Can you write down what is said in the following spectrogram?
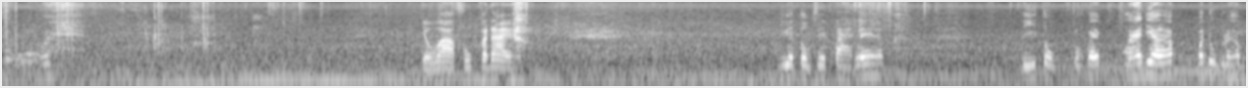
โอ้ย จะว่าฟุกก็ได้ครับเหยื่อตกเศษปากเลยครับตีตกลงไปไม้เดียวครับปลาดุกนะครับ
